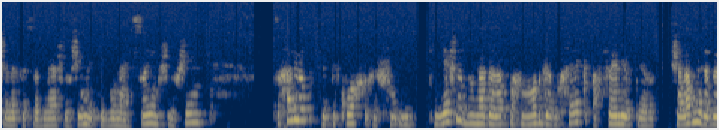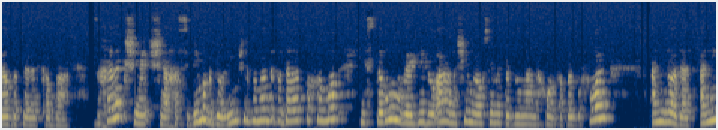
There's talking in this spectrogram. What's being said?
של 0 עד 130 לכיוון ה-20-30 צריכה להיות בפיקוח רפואי כי יש לתזונה דלת פחמימות גם חלק אפל יותר שעליו נדבר בפרק הבא. זה חלק ש, שהחסידים הגדולים של תזונה דלת פחמימות יסתרו ויגידו אה אנשים לא עושים את התזונה נכון אבל בפועל אני לא יודעת, אני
